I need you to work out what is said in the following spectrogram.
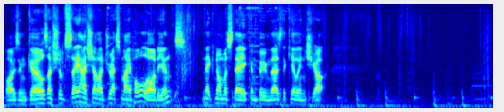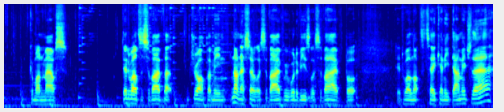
Boys and girls, I should say, I shall address my whole audience. Make no mistake, and boom, there's the killing shot. Come on, mouse. Did well to survive that drop. I mean, not necessarily survive. We would have easily survived, but did well not to take any damage there.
